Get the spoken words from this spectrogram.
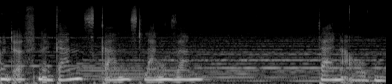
Und öffne ganz, ganz langsam deine Augen.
